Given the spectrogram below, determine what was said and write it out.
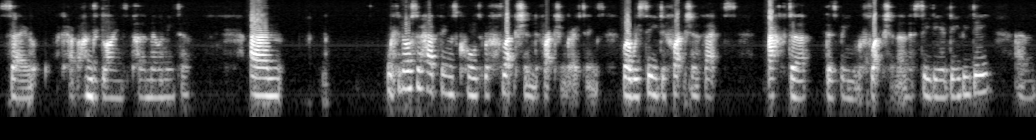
So I could have 100 lines per millimetre. Um, we can also have things called reflection diffraction gratings, where we see diffraction effects after there's been reflection, and a CD or DVD um,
